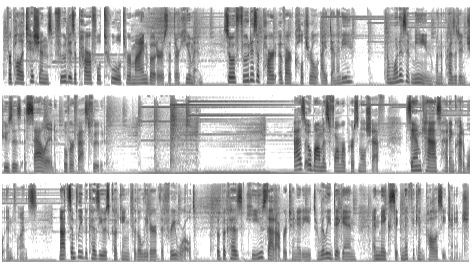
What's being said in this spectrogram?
For politicians, food is a powerful tool to remind voters that they're human. So if food is a part of our cultural identity, then what does it mean when the president chooses a salad over fast food? As Obama's former personal chef, Sam Kass had incredible influence, not simply because he was cooking for the leader of the free world, but because he used that opportunity to really dig in and make significant policy change.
